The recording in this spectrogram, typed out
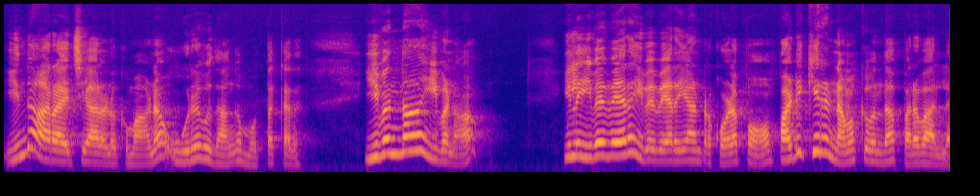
இந்த ஆராய்ச்சியாளனுக்குமான உறவு தாங்க மொத்த கதை. இவன் தான் இவனா? இல்லை இவ வேற இவ வேறையான்ற குழப்பம் படிக்கிற நமக்கு வந்தால் பரவாயில்ல.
